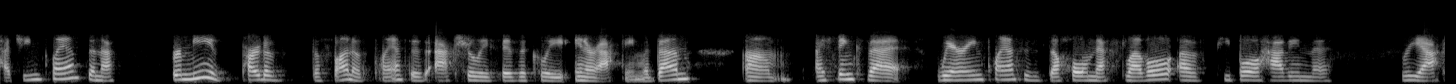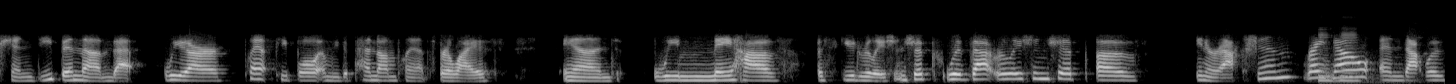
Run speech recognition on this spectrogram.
touching plants. And that's for me part of the fun of plants is actually physically interacting with them. Um, I think that wearing plants is the whole next level of people having this reaction deep in them that we are plant people and we depend on plants for life. And we may have a skewed relationship with that relationship of interaction right mm-hmm. now. And that was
